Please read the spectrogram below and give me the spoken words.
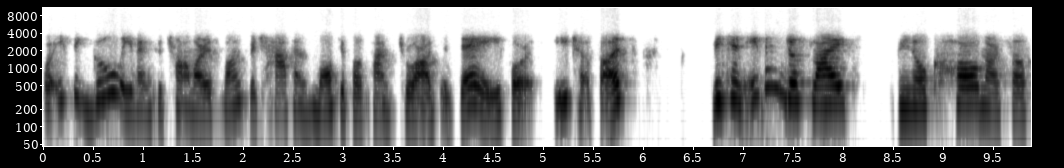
or if we go even to trauma response, which happens multiple times throughout the day for each of us, we can even just like, you know, calm ourselves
